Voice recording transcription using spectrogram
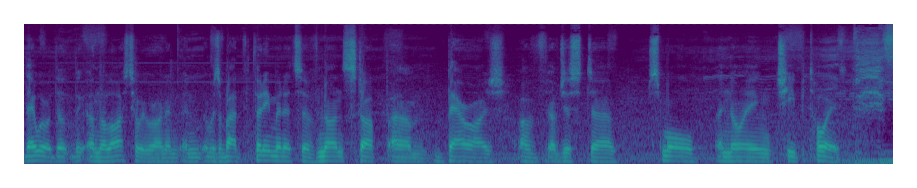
they were the, the, on the last tour we were on, and, and, it was about 30 minutes of non-stop um, barrage of, of just uh, small, annoying, cheap toys.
